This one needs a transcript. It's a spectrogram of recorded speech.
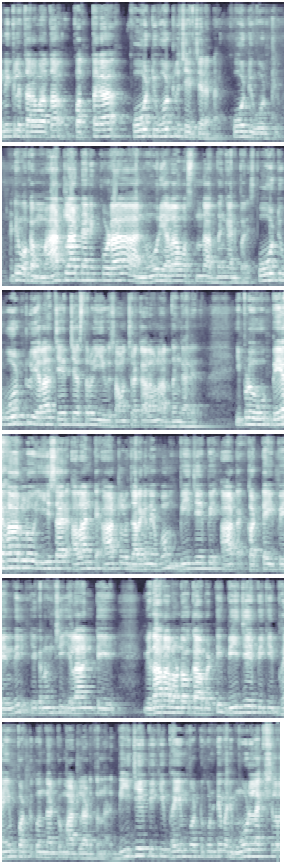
ఎన్నికల తర్వాత కొత్తగా కోటి ఓట్లు చేర్చారట. కోటి ఓట్లు. అంటే ఒక మాట్లాడడానికి కూడా ఆ నోరు ఎలా వస్తుందో అర్థం కాని పరిస్థితి. కోటి ఓట్లు ఎలా చేర్చేస్తారో ఈ సంవత్సర కాలంలో అర్థం కాలేదు. ఇప్పుడు బీహార్లో ఈసారి అలాంటి ఆటలు జరగనివ్వం. బీజేపీ ఆట కట్ అయిపోయింది ఇక నుంచి ఇలాంటి విధానాలు ఉండవు కాబట్టి బీజేపీకి భయం పట్టుకుందంటూ మాట్లాడుతున్నాడు. బీజేపీకి భయం పట్టుకుంటే మరి మూడు లక్షల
